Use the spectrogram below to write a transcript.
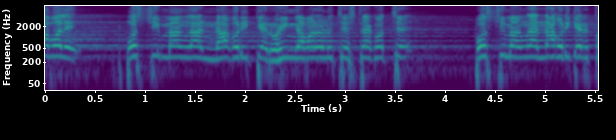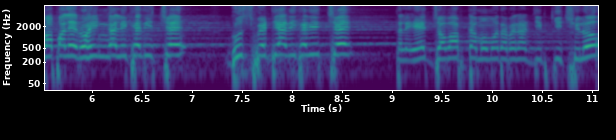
কথা বলে পশ্চিম বাংলার নাগরিককে রোহিঙ্গা বানানোর চেষ্টা করছে। পশ্চিম বাংলার নাগরিকের কপালে রোহিঙ্গা লিখে দিচ্ছে, ঘুষপেটিয়া লিখে দিচ্ছে। তাহলে এর জবাবটা মমতা ব্যানার্জির কি ছিল?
